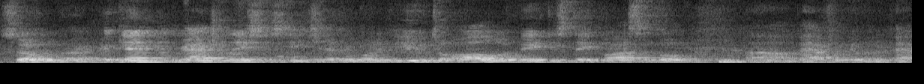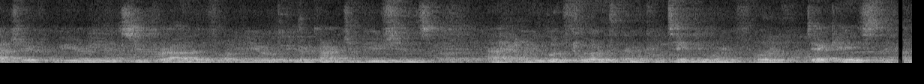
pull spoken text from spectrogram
So uh, again, congratulations to each and every one of you, to all who have made this day possible. Uh, on behalf of Governor Patrick, we are immensely proud of, your, your contributions, uh, and we look forward to them continuing for decades to come.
